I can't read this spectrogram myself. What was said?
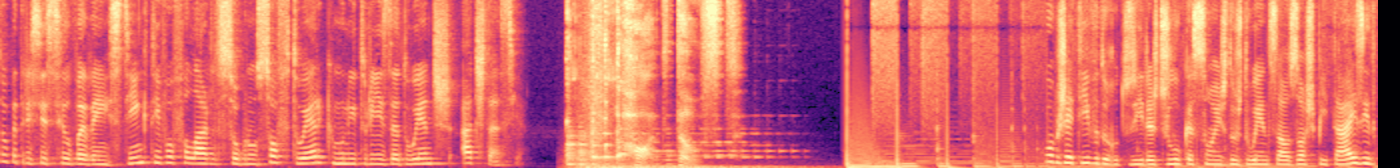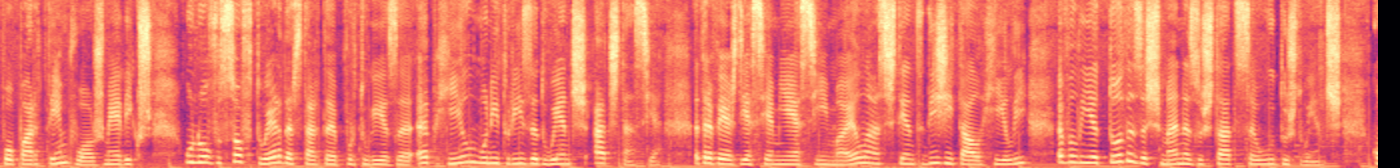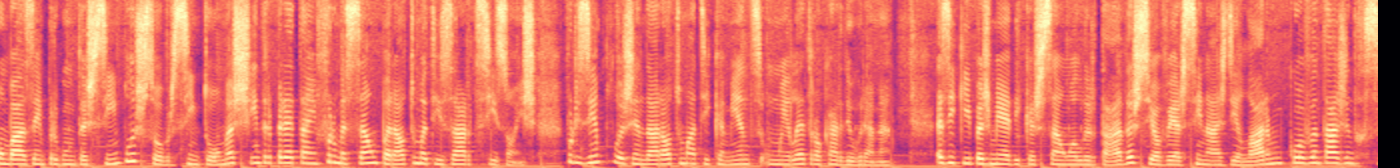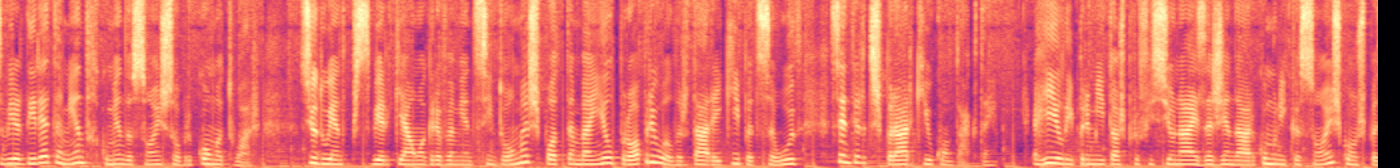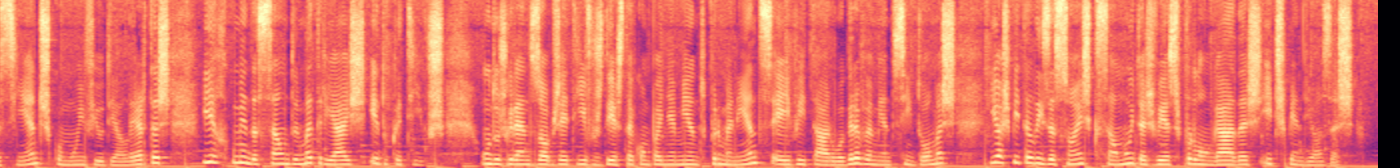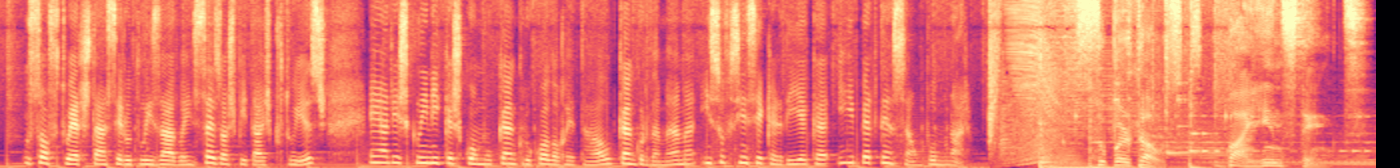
Sou Patrícia Silva da Instinct e vou falar-lhe sobre um software que monitoriza doentes à distância. Hot Toast. O objetivo de reduzir as deslocações dos doentes aos hospitais e de poupar tempo aos médicos, o novo software da startup portuguesa Uphill monitoriza doentes à distância. Através de SMS e e-mail, a assistente digital Healy avalia todas as semanas o estado de saúde dos doentes. Com base em perguntas simples sobre sintomas, interpreta a informação para automatizar decisões. Por exemplo, agendar automaticamente um eletrocardiograma. As equipas médicas são alertadas se houver sinais de alarme, com a vantagem de receber diretamente recomendações sobre como atuar. Se o doente perceber que há um agravamento de sintomas, pode também ele próprio alertar a equipa de saúde sem ter de esperar que o contactem. A Healy permite aos profissionais agendar comunicações com os pacientes, como o envio de alertas e a recomendação de materiais educativos. Um dos grandes objetivos deste acompanhamento permanente é evitar o agravamento de sintomas e hospitalizações que são muitas vezes prolongadas e dispendiosas. O software está a ser utilizado em seis hospitais portugueses, em áreas clínicas como cancro coloretal, cancro da mama, insuficiência cardíaca e hipertensão pulmonar. Super Toast by Instinct.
